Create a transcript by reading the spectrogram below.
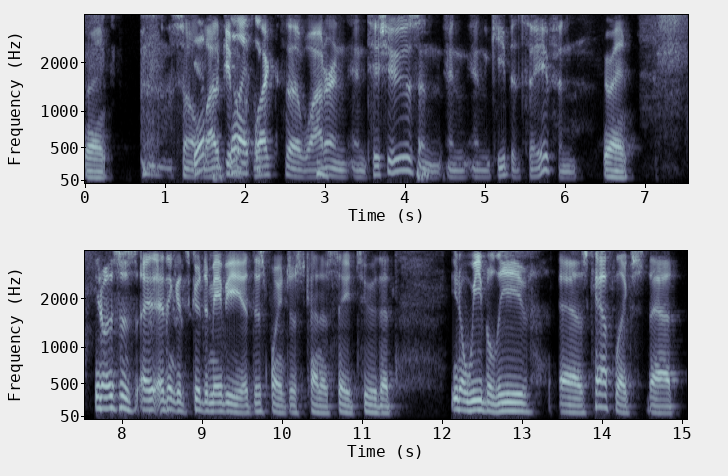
right. So yeah. a lot of people no, collect think, the water and, and tissues and, and and keep it safe and right. You know, this is. I, I think it's good to maybe at this point just kind of say too that you know we believe as Catholics that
